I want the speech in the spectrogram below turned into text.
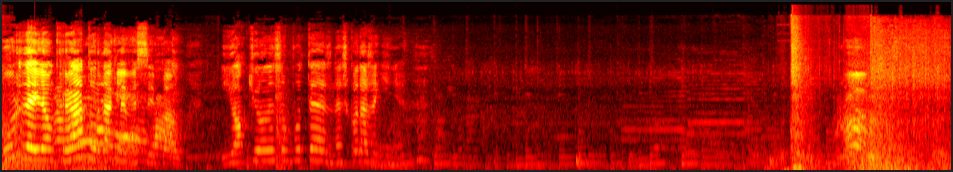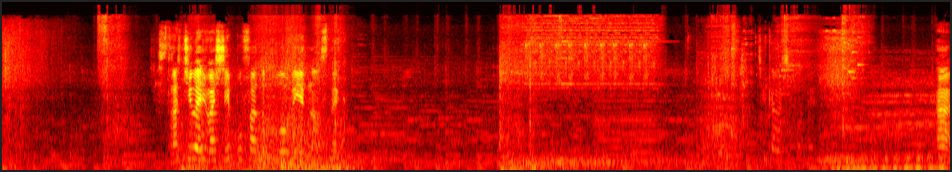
Kurde, ile on kreatur nagle wysypał. Jakie one są potężne, szkoda, że ginie. O. Straciłeś właśnie pufa do połowy jednostek. Ciekawe co powie. A,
